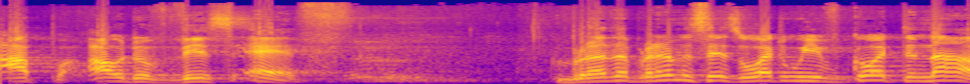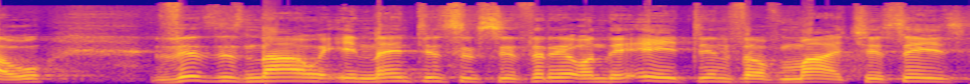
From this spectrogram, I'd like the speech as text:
up out of this earth. Brother Branham says, What we've got now, this is now in 1963 on the 18th of March. He says,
